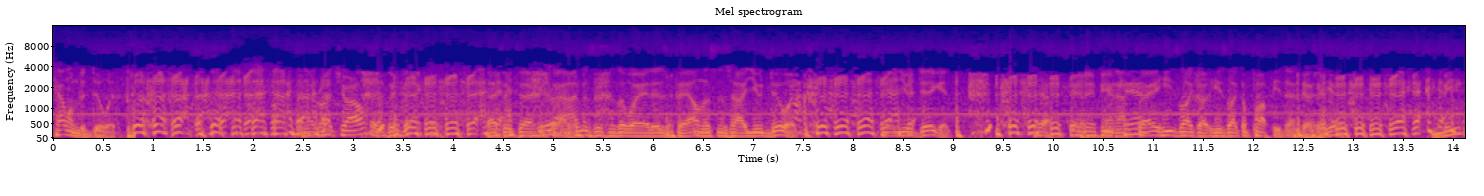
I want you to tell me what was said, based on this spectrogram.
tell him to do it. Isn't that right, Charles? That's exactly. That's exactly right. Imus, this is the way it is, pal, and this is how you do it. and you dig it. Yeah. And if you and can't- say he's like a he's like a puppy then. Yes, he. Meek,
